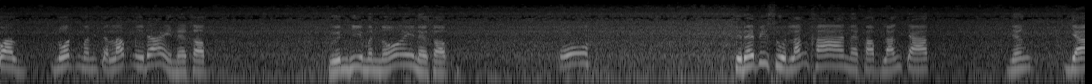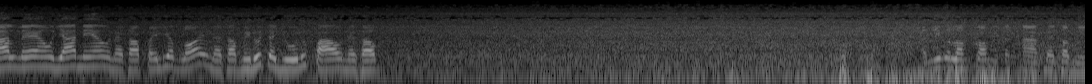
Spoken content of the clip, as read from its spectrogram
ว่ารถมันจะรับไม่ได้นะครับ พื้นที่มันน้อยนะครับ โอ้ จะได้พิสูจน์หลังคานะครับ หลังจากยังยาแล้วยาแนวนะครับ ไปเรียบร้อยนะครับ ไม่รู้จะอยู่หรือเปล่านะครับอันนี้ก็ลองกองอีกต่างหากเลยครับมี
